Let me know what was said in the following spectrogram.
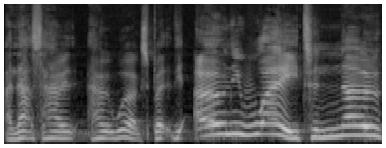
And that's how it, how it works. But the only way to know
